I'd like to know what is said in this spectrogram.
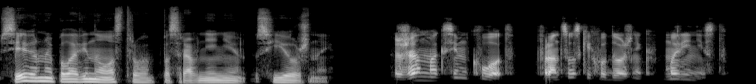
северная половина острова по сравнению с южной. Жан-Максим Клод, французский художник, маринист.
